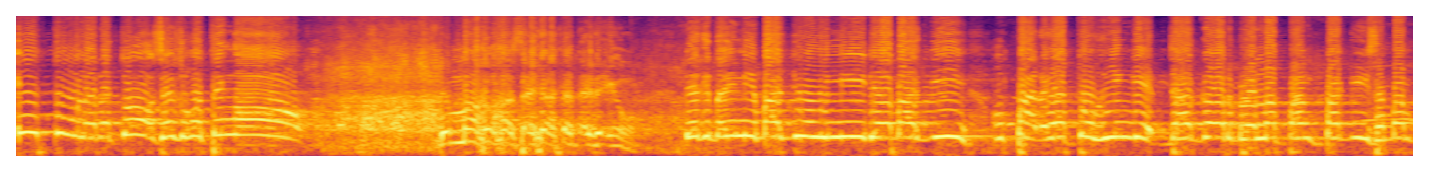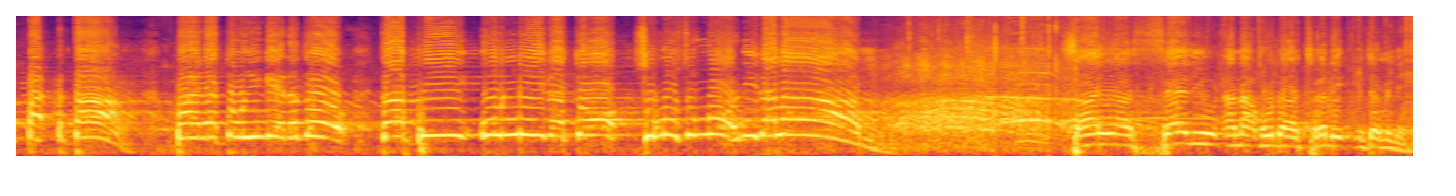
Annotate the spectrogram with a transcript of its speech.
itulah Datuk, saya suruh tengok. Dia marah saya tak tengok. Dia kata ini baju ini dia bagi RM400 jaga daripada 8 pagi sampai 4 petang. RM400 Datuk. Tapi undi Datuk sungguh-sungguh ni dalam. Saya salute anak muda cerdik macam ini.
